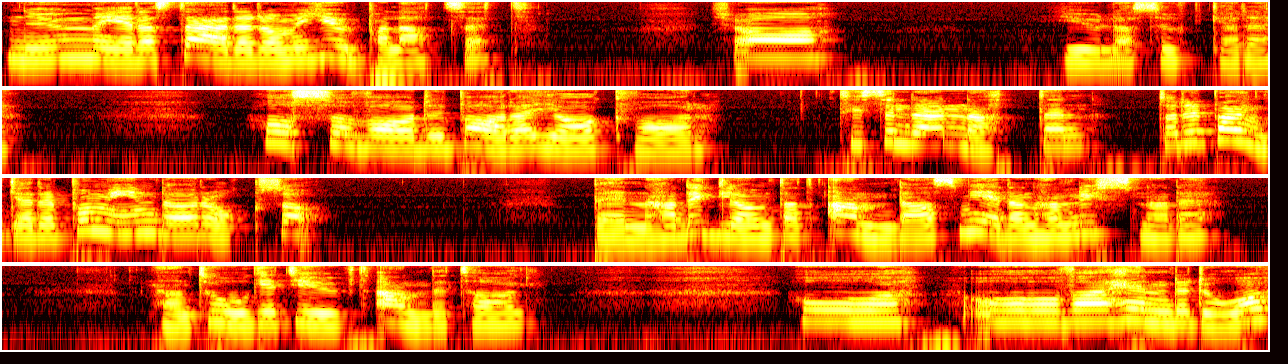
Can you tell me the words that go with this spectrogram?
Numera städar de i julpalatset. Tja, Jula suckade. Och så var det bara jag kvar. Tills den där natten då det bankade på min dörr också. Ben hade glömt att andas medan han lyssnade. Han tog ett djupt andetag. Och, och vad hände då?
